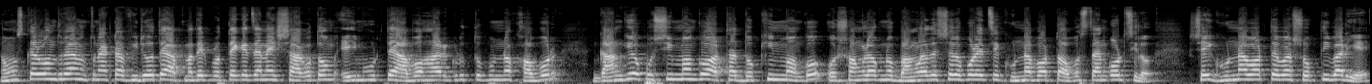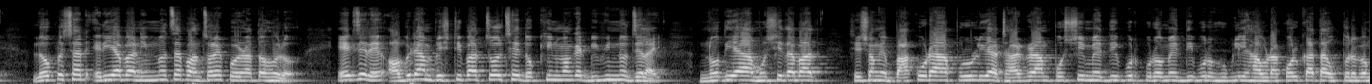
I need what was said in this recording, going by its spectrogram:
নমস্কার বন্ধুরা, নতুন একটা ভিডিওতে আপনাদের প্রত্যেকে জানাই স্বাগতম। এই মুহূর্তে আবহাওয়ার গুরুত্বপূর্ণ খবর, গাঙ্গেয় পশ্চিমবঙ্গ অর্থাৎ দক্ষিণবঙ্গ ও সংলগ্ন বাংলাদেশের ওপরে যে ঘূর্ণাবর্ত অবস্থান করছিল, সেই ঘূর্ণাবর্ত এবার শক্তি বাড়িয়ে লো প্রেশার এরিয়া বা নিম্নচাপ অঞ্চলে পরিণত হলো। এর জেরে অবিরাম বৃষ্টিপাত চলছে দক্ষিণবঙ্গের বিভিন্ন জেলায়। নদিয়া, মুর্শিদাবাদ, সেই সঙ্গে বাঁকুড়া, পুরুলিয়া, ঝাড়গ্রাম, পশ্চিম মেদিনীপুর, পূর্ব মেদিনীপুর, হুগলি, হাওড়া, কলকাতা, উত্তর এবং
